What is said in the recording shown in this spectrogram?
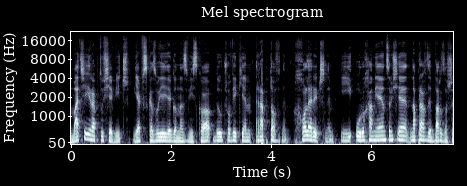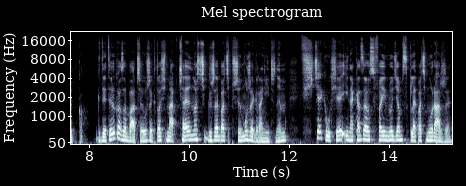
Maciej Raptusiewicz, jak wskazuje jego nazwisko, był człowiekiem raptownym, cholerycznym i uruchamiającym się naprawdę bardzo szybko. Gdy tylko zobaczył, że ktoś ma czelność grzebać przy murze granicznym, wściekł się i nakazał swoim ludziom sklepać murarzy.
